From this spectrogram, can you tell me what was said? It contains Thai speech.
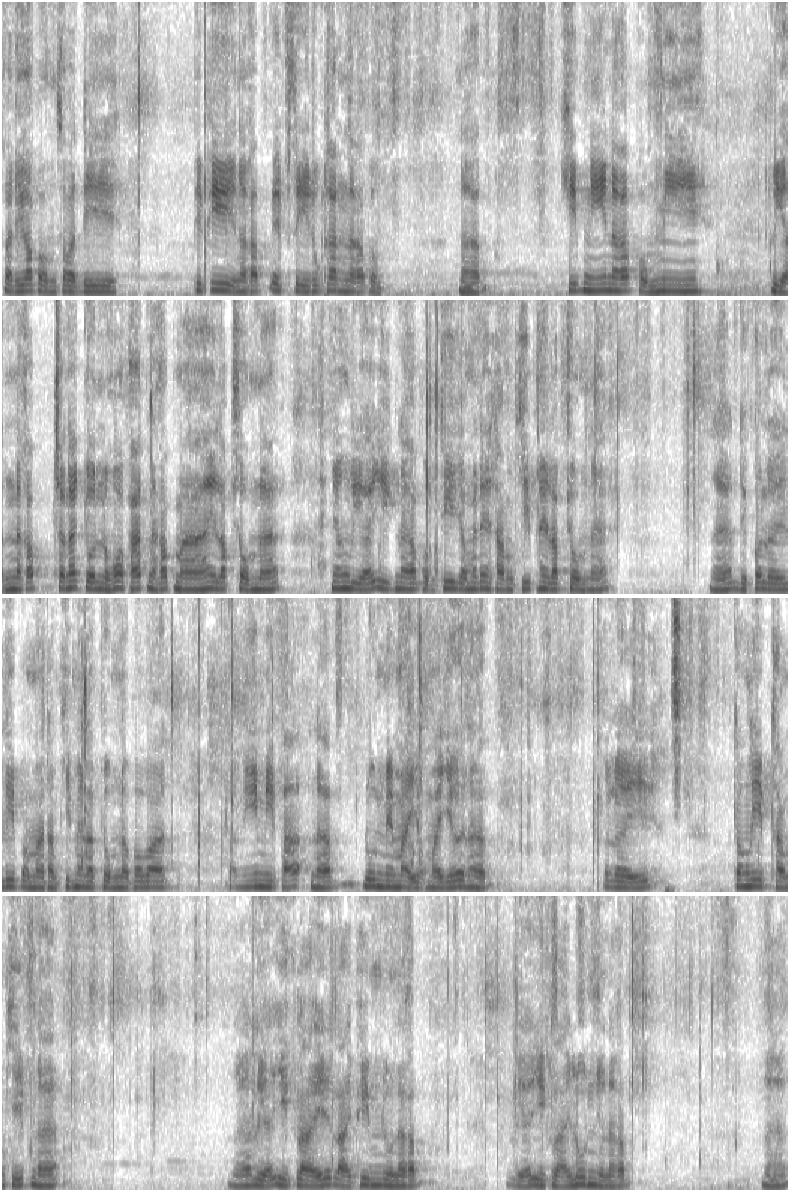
สวัสดีครับผมสวัสดีพี่ๆนะครับ FC ทุกท่านนะครับผมนะครับ คลิปนี้นะครับผมมีเหรียญนะครับ ชนะจนหลวงพ่อพัดนะครับ มาให้รับชมนะฮะยังเหลืออีกนะครับ ผมที่ยังไม่ได้ทำคลิปให้รับชมนะฮะนะฮะเด็กก็เลยรีบเอามาทำคลิปให้รับชมนะเพราะว่าตอนนี้มีพระนะครับ รุ่นใหม่ๆออกมาเยอะนะครับ ก็เลยต้องรีบทำคลิปนะฮะนะเหลืออีกหลายหลายพิมพ์อยู่นะครับ เหลืออีกหลายรุ่นอยู่นะครับ นะฮะ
